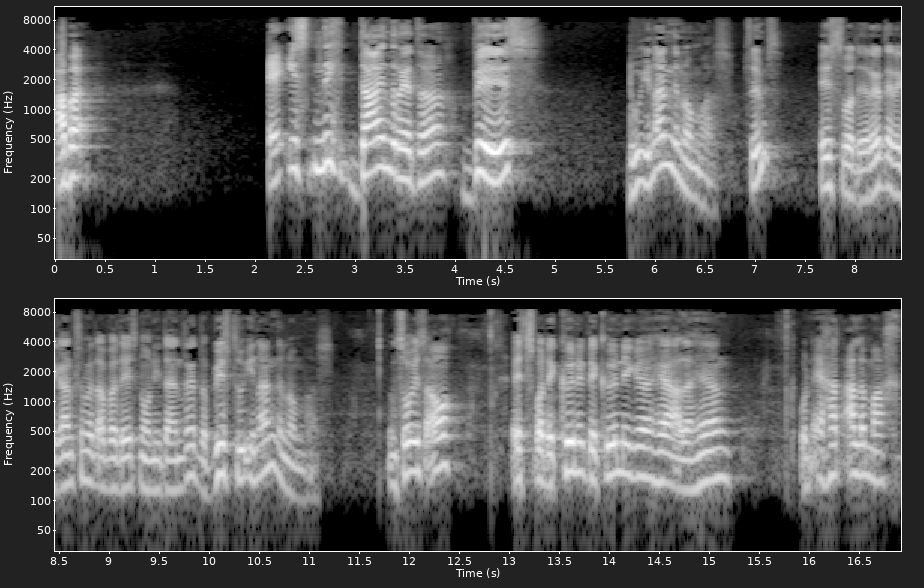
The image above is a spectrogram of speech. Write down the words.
Aber er ist nicht dein Retter, bis du ihn angenommen hast. Stimmt's? Er ist zwar der Retter der ganzen Welt, aber der ist noch nicht dein Retter, bis du ihn angenommen hast. Und so ist auch, er ist zwar der König der Könige, Herr aller Herren, und er hat alle Macht.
